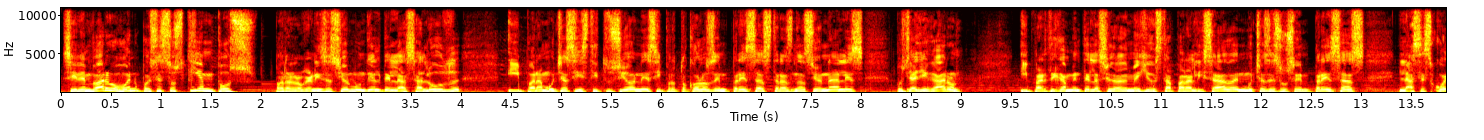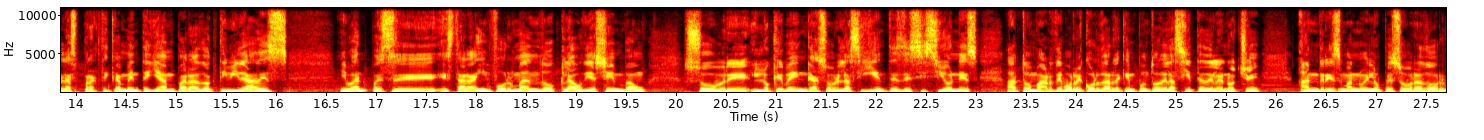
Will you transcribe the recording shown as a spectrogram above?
Sin embargo, bueno, pues esos tiempos para la Organización Mundial de la Salud y para muchas instituciones y protocolos de empresas transnacionales, pues ya llegaron y prácticamente la Ciudad de México está paralizada en muchas de sus empresas, las escuelas prácticamente ya han parado actividades. Y bueno, pues eh, estará informando Claudia Sheinbaum sobre lo que venga, sobre las siguientes decisiones a tomar. Debo recordarle que en punto de las 7 de la noche, Andrés Manuel López Obrador,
